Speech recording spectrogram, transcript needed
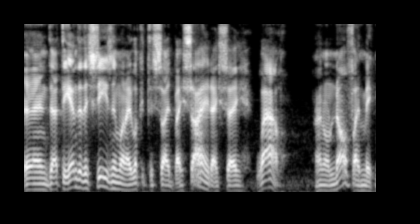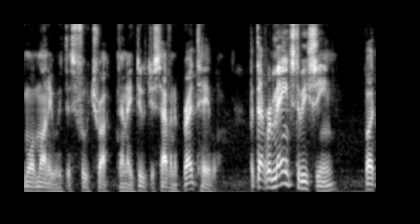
And at the end of the season, when I look at this side by side, I say, wow, I don't know if I make more money with this food truck than I do just having a bread table. But that remains to be seen. But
